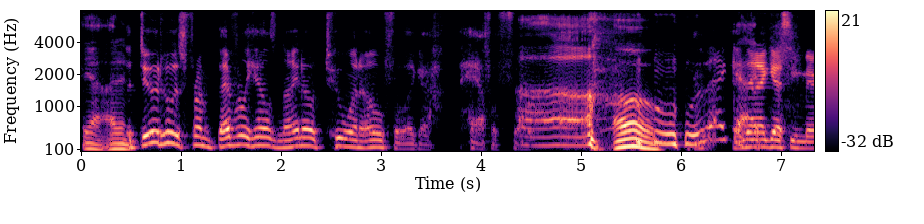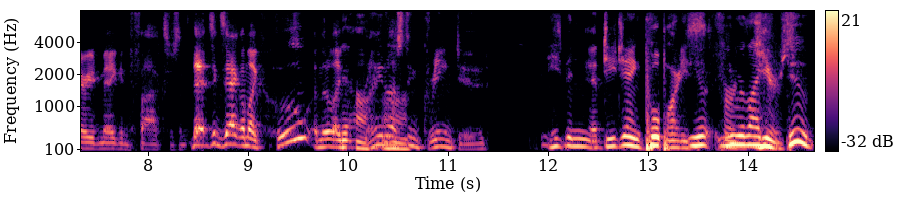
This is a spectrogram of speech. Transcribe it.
yeah. I The didn't. The dude who was from Beverly Hills 90210 for like a half a foot. Oh, Oh. that guy. and then I guess he married Megan Fox or something. That's exactly. I'm like, who? And they're like, Yeah, Brian uh-huh. Austin Green, dude. He's been And- DJing pool parties You, for you were like, years. dude,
